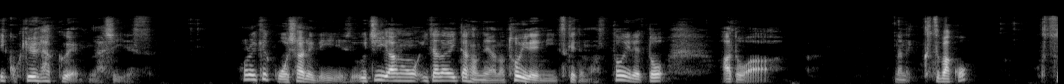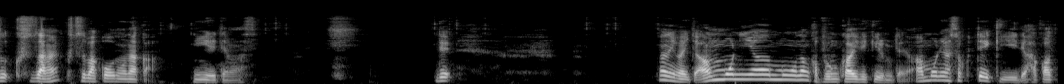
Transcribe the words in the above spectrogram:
1個900円らしいです。これ結構おしゃれでいいですよ。うち、あの、いただいたのね、あの、トイレにつけてます。トイレと、あとは、なんで、靴箱？靴、靴だな靴箱の中に入れてます。で、何が言って、アンモニアもなんか分解できるみたいな。アンモニア測定器で測っ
